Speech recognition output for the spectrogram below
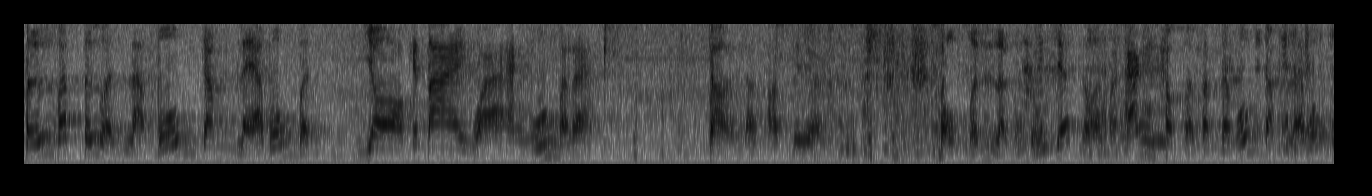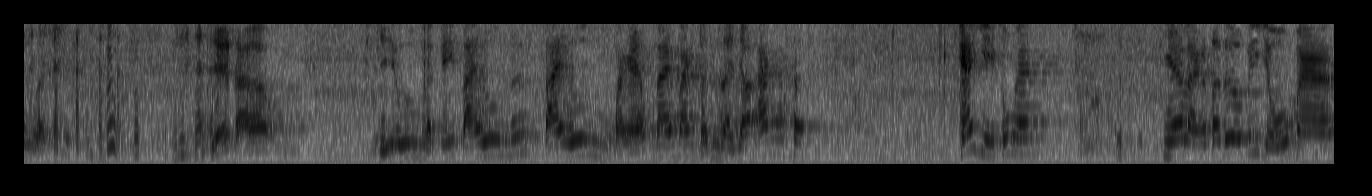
Tứ bách tứ bệnh là bốn trăm lẻ bốn bệnh do cái tai họa ăn uống mà ra trời đã phật địa một bệnh là cũng đủ chết rồi, mà ăn không mà sanh ra bốn trăm lẻ bốn thứ bệnh dễ sợ không? Chị ương là cái tai ương đó. Tai ương mà ngày hôm nay mang bệnh là do ăn thôi cái gì cũng ăn. Nghe là người ta đưa ví dụ mà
